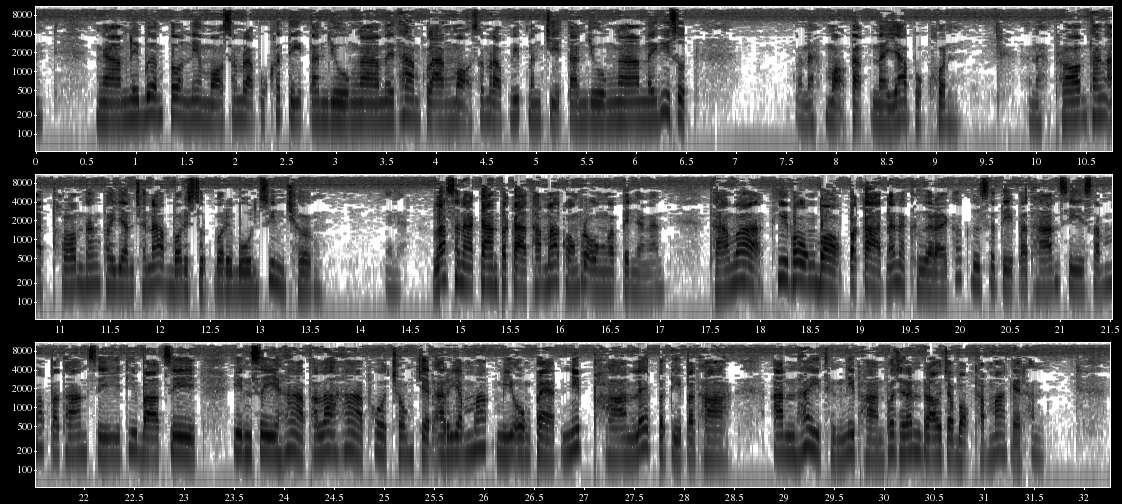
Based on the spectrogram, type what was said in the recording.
งามในเบื้องต้นเนี่ยเหมาะสำหรับอุคติตันยูงามในท่ามกลางเหมาะสำหรับวิปัญจิตันยูงามในที่สุดนะเหมาะกับนัยยะบุคคลนะพร้อมทั้งอัดพร้อมทั้งพยัญชนะบริสุทธิ์บริบูรณ์สิ้นเชิงนะลักษณะการประกาศธรรมะของพระองค์เป็นอย่างนั้น ถามว่าที่พระองค์บอกประกาศนั้นคืออะไร ก็คือสติปทานสี่สัมมาปทานสี่ที่บาทสี่อินทรีห้าพละห้าโพชฌงเจ็ดอริยมรรคมีองค์แปดนิพพานและปฏิปทา อันให้ถึงนิพพาน เพราะฉะนั้นเราจะบอกธรรมะแก่ท่าน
